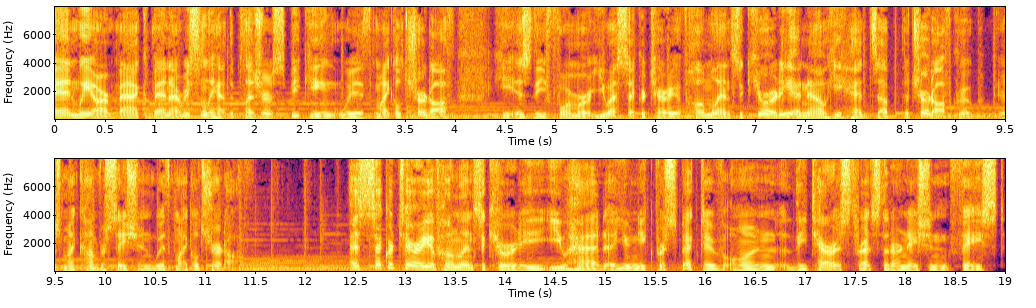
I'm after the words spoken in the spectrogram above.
And we are back. Ben, I recently had the pleasure of speaking with Michael Chertoff. He is the former U.S. Secretary of Homeland Security, and now he heads up the Chertoff Group. Here's my conversation with Michael Chertoff. As Secretary of Homeland Security, you had a unique perspective on the terrorist threats that our nation faced.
